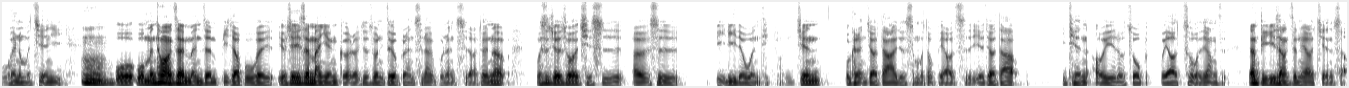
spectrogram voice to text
不会那么建议。嗯，我我们通常在门诊比较不会，有些医生蛮严格的，就是说你这个不能吃，那个不能吃啊。对，那我是觉得说，其实呃是比例的问题。你今天不可能叫大家就什么都不要吃，也叫大家一天熬夜都做不要做这样子。但比例上真的要减少，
